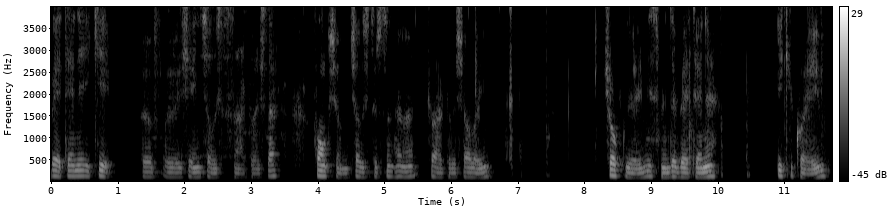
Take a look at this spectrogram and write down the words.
btn2 e, şeyini çalıştırsın arkadaşlar. Fonksiyonunu çalıştırsın. Hemen şu arkadaşı alayım. Çok koyayım. İsmini de btn2 koyayım.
